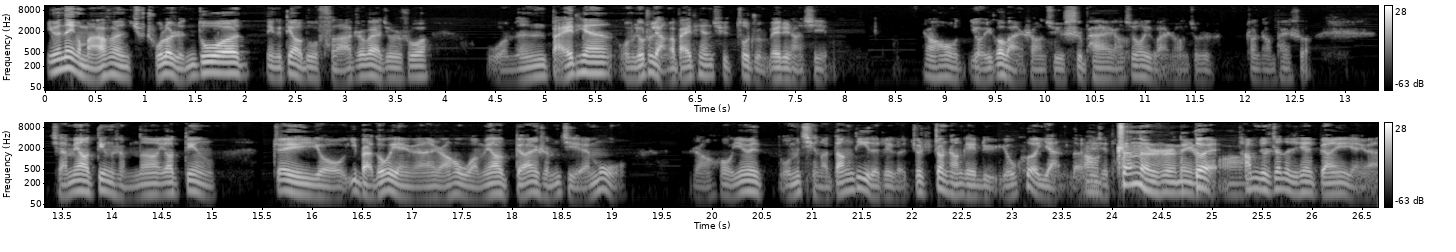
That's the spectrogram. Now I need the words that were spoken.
因为那个麻烦除了人多、那个调度复杂之外，就是说我们白天我们留出两个白天去做准备这场戏，然后有一个晚上去试拍，然后最后一个晚上就是正常拍摄。前面要定什么呢？要定这有一百多个演员，然后我们要表演什么节目。然后，因为我们请了当地的这个，就是正常给旅游客演的啊这些团、真的是那种对啊他们就真的这些表演演员，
